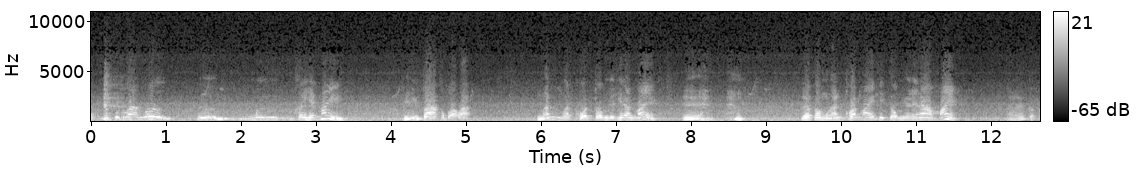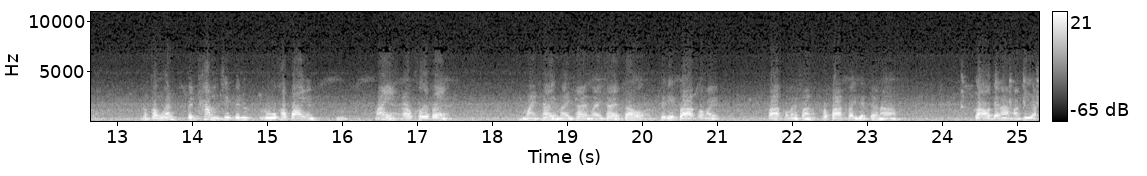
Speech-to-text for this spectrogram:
กมันเป็นว่างเวิ้งเออมึงเคยเห็นไหมทีนี้ปลาก็บอกว่า เหมือนเหมือนโคนจมอยู่ที่นั่นไหมเออแล้วก็เหมือนขอนไม้ที่จมอยู่ในน้ำไหมเออก็แล้วก็เหมือนเป็นถ้ำที่เป็นรูเข้าไปนั่นไม่เราเคยไป ไม่ใช่ไม่ใช่ไม่ใช่เต่าทีนี้ปลาก็ไม่ปลาก็ไม่ฟังเพราะปลาเคยเห็นแต่น้ำก็เอาแต่น้ำมาเทียบ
